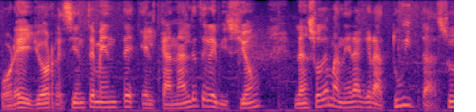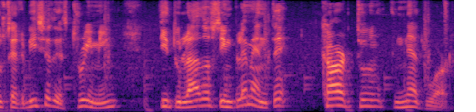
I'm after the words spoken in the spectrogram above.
por ello, recientemente el canal de televisión lanzó de manera gratuita su servicio de streaming titulado simplemente Cartoon Network.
